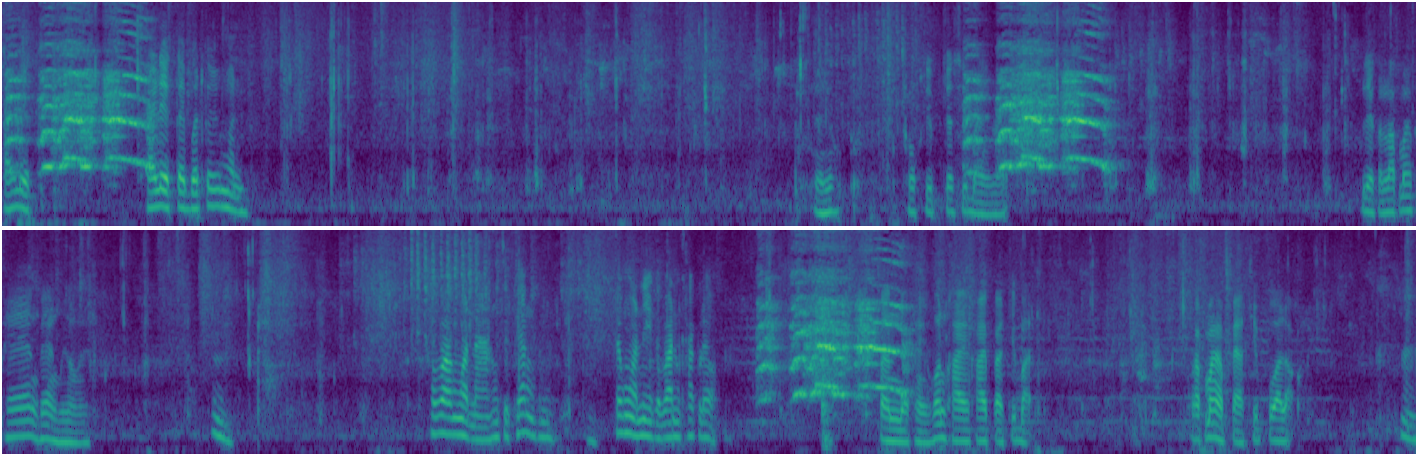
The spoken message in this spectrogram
ขายเหล็กขายเหล็กไก่เบิดก็ยังเงิน เดี๋ยวหกสิบเจ็ดสิบใบแล้วเรียกกันรับมาแพงแพงพี่น้องเลยอืมเพราะว่างวดหนาของสิบแพงคนแต่งวดนี้กับวันคักแล้วตอนอยากให้คนขายขายแปดสิบบาทรับมาแปดสิบกว่าแล้วอืม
